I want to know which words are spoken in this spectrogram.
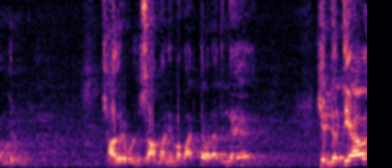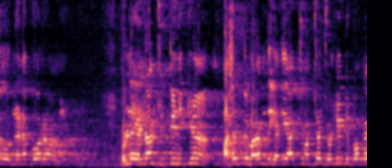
வந்துடும். சாகுற பொழுது சாமானியமா வார்த்தை வராதுங்க. என்னத்தையாவது ஒரு நினைப்பு வரும். பிள்ளையெல்லாம் சுத்தி நிற்கும் அசத்து மறந்து எதையாச்சும் வச்சா சொல்லிட்டு போங்க.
